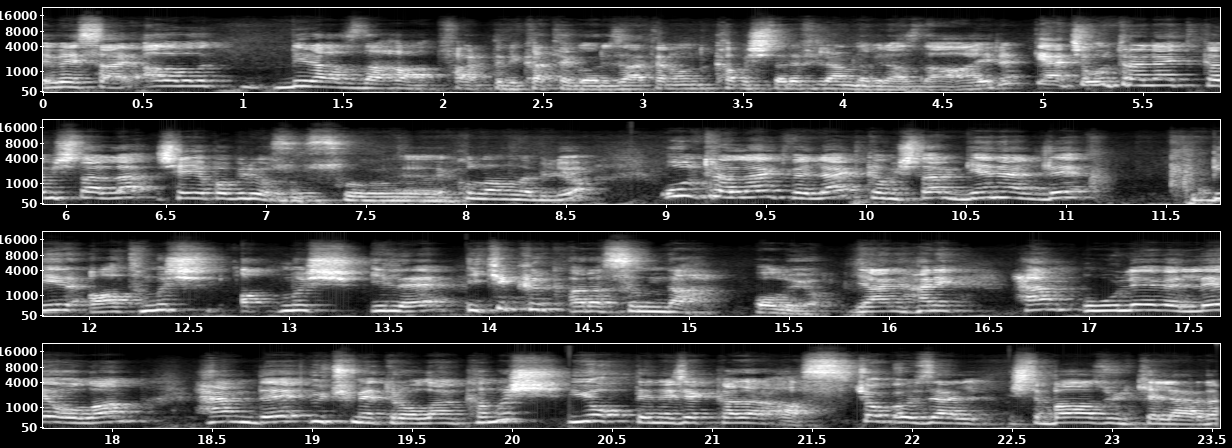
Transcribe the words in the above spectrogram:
e, vesaire. Alabalık biraz daha farklı bir kategori. Zaten onun kamışları falan da biraz daha ayrı. Gerçi ultralight kamışlarla şey yapabiliyorsunuz. E, kullanılabiliyor. Ultralight ve light kamışlar genelde 1.60-60 ile 2.40 arasında oluyor. Yani hani hem UL ve L olan hem de 3 metre olan kamış yok denecek kadar az. Çok özel işte bazı ülkelerde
